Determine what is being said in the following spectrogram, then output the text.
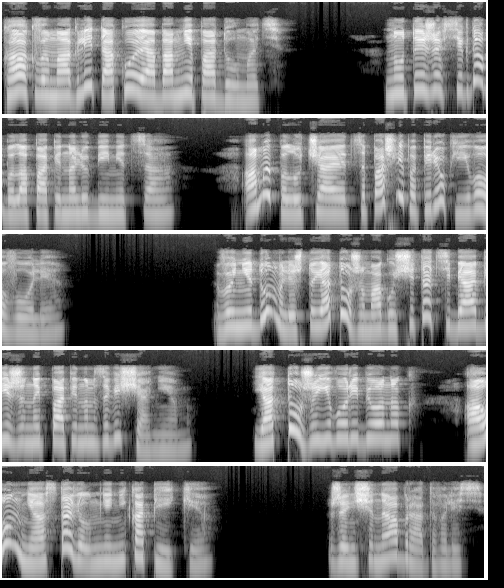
Как вы могли такое обо мне подумать? Ну, ты же всегда была папина любимица, а мы, получается, пошли поперек его воли. Вы не думали, что я тоже могу считать себя обиженной папиным завещанием? Я тоже его ребенок, а он не оставил мне ни копейки. Женщины обрадовались.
